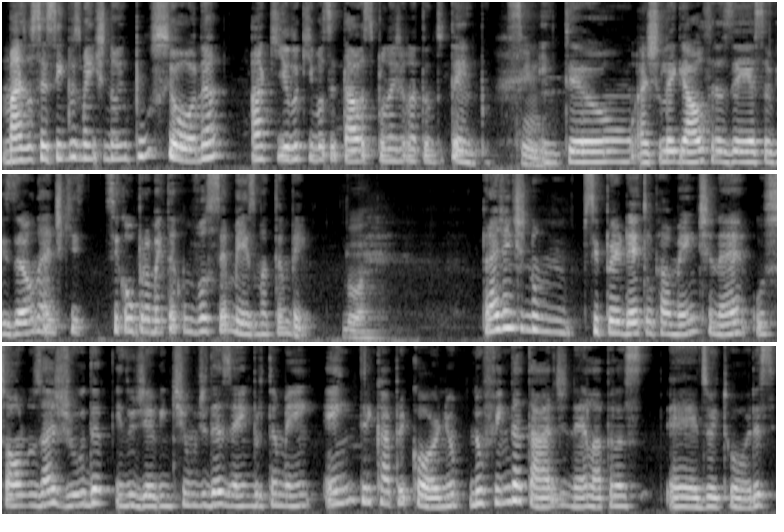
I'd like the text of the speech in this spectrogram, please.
mas você simplesmente não impulsiona aquilo que você estava se planejando há tanto tempo. Sim. Então, acho legal trazer essa visão, né, de que se comprometa com você mesma também. Boa. Pra gente não se perder totalmente, né? O Sol nos ajuda e no dia 21 de dezembro também entre Capricórnio, no fim da tarde, né? Lá pelas é, 18 horas,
